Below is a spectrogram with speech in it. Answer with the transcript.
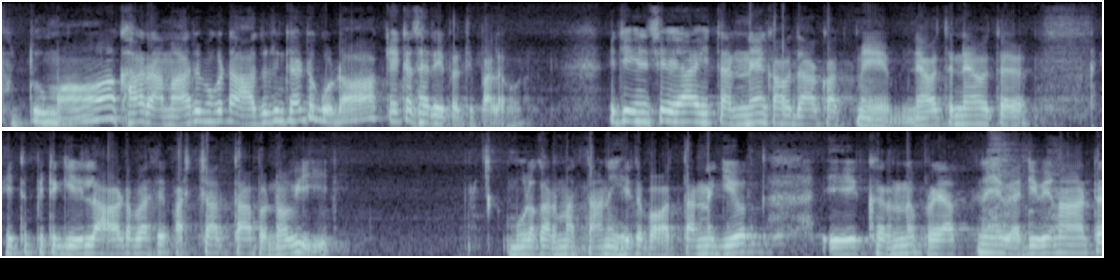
පුදුමාකාර අමාරු මොකට ආධුනිකයාට ගොඩාක් එක සැරේ ප්‍රතිඵල වුණා. ඉතින් ඒ නිසා එයා හිතන්නේ කවදාකවත් මේ නැවත නැවත හිත පිට ගිහිල්ලා ආවට පස්සේ පශ්චාත්තාප නොවි මූල කර්මස්ථානයේ හිත පවත්වන්න ගියොත් ඒ කරන ප්‍රයත්නයේ වැඩි වෙනාට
